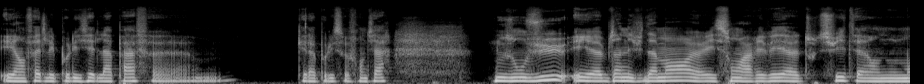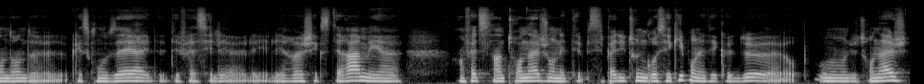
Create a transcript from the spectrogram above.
et en fait les policiers de la PAF, qui est la police aux frontières, nous ont vus. Et euh, bien évidemment euh, ils sont arrivés euh, tout de suite en nous demandant de qu'est-ce qu'on faisait d'effacer les, les, les, rushs etc mais en fait c'est un tournage où on était c'est pas du tout une grosse équipe on était que deux au moment du tournage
